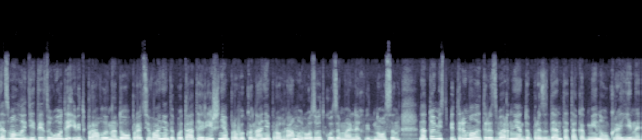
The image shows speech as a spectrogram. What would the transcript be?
Не змогли дійти згоди і відправили на доопрацювання депутати рішення про виконання програми розвитку земельних відносин. Натомість підтримали три звернення до президента та Кабміну України.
